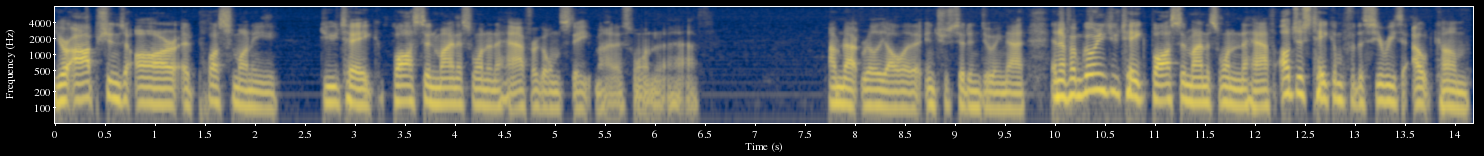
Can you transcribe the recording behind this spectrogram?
your options are at plus money. Do you take Boston minus one and a half or Golden State minus one and a half? I'm not really all that interested in doing that. And if I'm going to take Boston minus one and a half, I'll just take them for the series outcome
